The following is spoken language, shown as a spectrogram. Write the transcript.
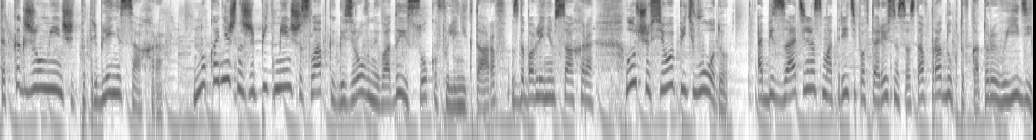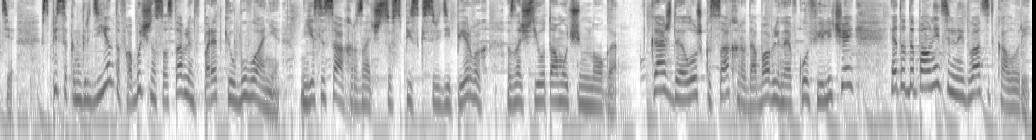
Так как же уменьшить потребление сахара? Ну, конечно же, пить меньше сладкой газированной воды и соков или нектаров с добавлением сахара. Лучше всего пить воду. Обязательно смотрите, повторюсь, на состав продуктов, которые вы едите. Список ингредиентов обычно составлен в порядке убывания. Если сахар значится в списке среди первых, значит его там очень много. Каждая ложка сахара, добавленная в кофе или чай, это дополнительные 20 калорий.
